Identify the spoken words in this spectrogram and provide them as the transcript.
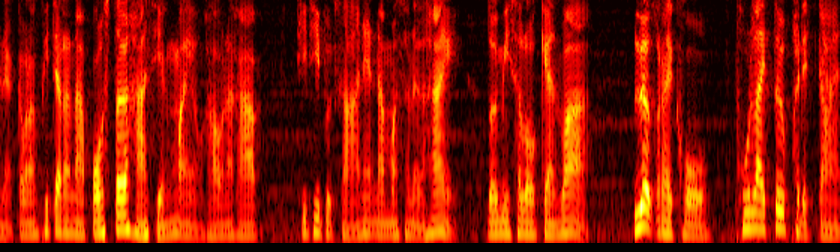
เนี่ยกำลังพิจารณาโปสเตอร์หาเสียงใหม่ของเขานะครับที่ที่ปรึกษาเนี่ยนำมาเสนอให้ โดยมีสโลแกนว่า เลือกไรโคผู้ไล่ตื้อเผด็จการ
